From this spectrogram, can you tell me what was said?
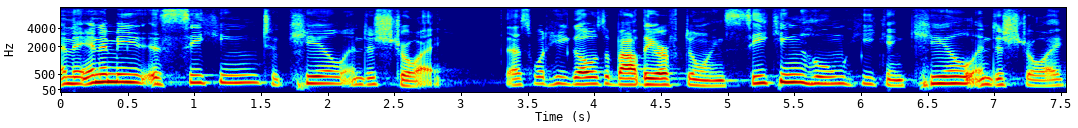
and the enemy is seeking to kill and destroy. That's what he goes about the earth doing, seeking whom he can kill and destroy.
